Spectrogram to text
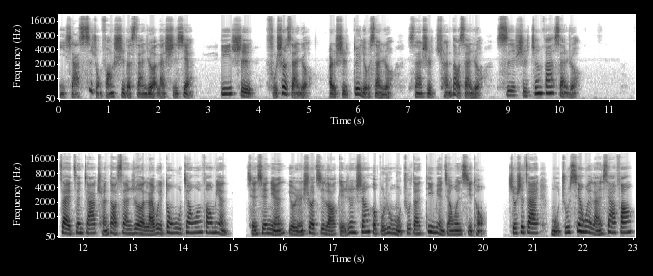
以下四种方式的散热来实现：一是辐射散热，二是对流散热，三是传导散热，四是蒸发散热。在增加传导散热来为动物降温方面，前些年有人设计了给妊娠和哺乳母猪的地面降温系统，就是在母猪限位栏下方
